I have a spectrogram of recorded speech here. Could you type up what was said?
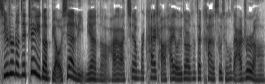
其实呢，在这一段表现里面呢，还啊前面开场还有一段他在看色情杂志哈。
